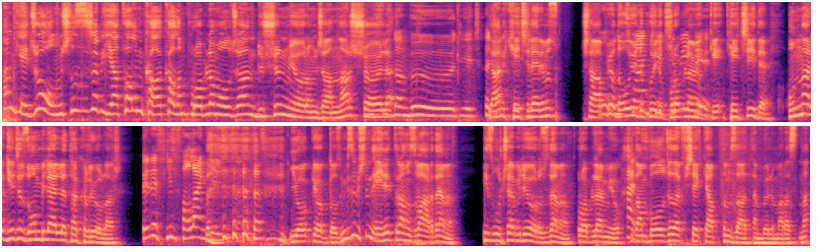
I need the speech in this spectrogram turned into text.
Tam gece olmuş. Hızlıca bir yatalım kalkalım. Problem olacağını düşünmüyorum canlar. Şöyle. Şuradan böyle diye çıkacak. Yani keçilerimiz şey yapıyor da O uçan uyuduk uyuduk keçi problem yok. miydi? Ke- keçiydi. Onlar gece zombilerle takılıyorlar. Ben de fil falan geldi. yok yok dostum. Bizim şimdi elitramız var değil mi? Biz uçabiliyoruz değil mi? Problem yok. Hadi. Şuradan bolca da fişek yaptım zaten bölüm arasında.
